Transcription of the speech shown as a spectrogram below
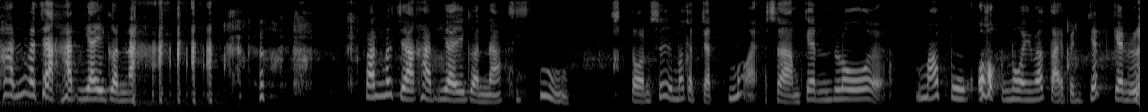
พันมาจากหัดใหญ่ก่อนนะพันมาจากหัดใหญ่ก่อนนะอื ตอนซื้อมาก็จัดหม้อสามแกนโล มาปลูกออกหน่วยมากลายเป็นเจ็ดแกนโล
